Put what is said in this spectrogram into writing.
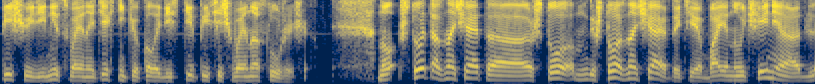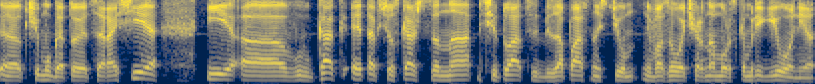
тысячу единиц военной техники, около 10 тысяч военнослужащих. Но что это означает, э, что, что означают эти военные учения, к чему готовится Россия, и э, как это все скажется на ситуации с безопасностью в Азово-Черноморском регионе?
